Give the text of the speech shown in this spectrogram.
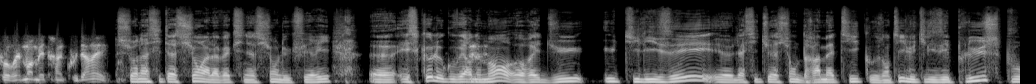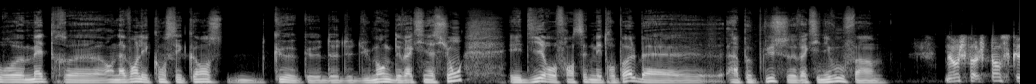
faut, vraiment mettre un coup d'arrêt. Sur l'incitation à la vaccination, Luc Ferry, euh, est-ce que le gouvernement aurait dû utiliser euh, la situation dramatique aux Antilles, l'utiliser plus pour mettre en avant les conséquences que, que du manque de vaccination et dire aux Français de métropole, ben, un peu plus vaccinez-vous. Enfin. Non, je, pense que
